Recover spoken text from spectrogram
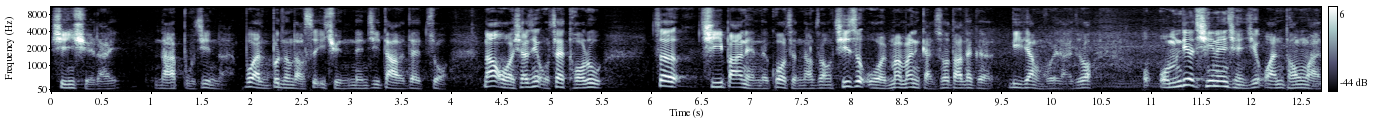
心血来。拿补进来，不然不能老是一群年纪大的在做。那我相信我在投入这七八年的过程当中，其实我慢慢感受到那个力量回来，就说我我们六七年前去玩童玩，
